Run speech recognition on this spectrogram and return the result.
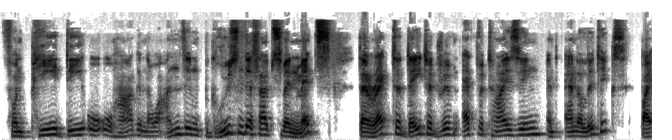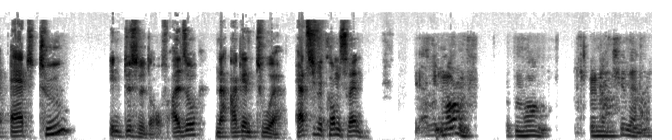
von PDOOH genauer ansehen und begrüßen deshalb Sven Metz, Director Data Driven Advertising and Analytics bei Ad2 in Düsseldorf, also eine Agentur. Herzlich willkommen, Sven. Ja, guten Morgen. Guten Morgen. Schön, dass ich hier sein darf.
